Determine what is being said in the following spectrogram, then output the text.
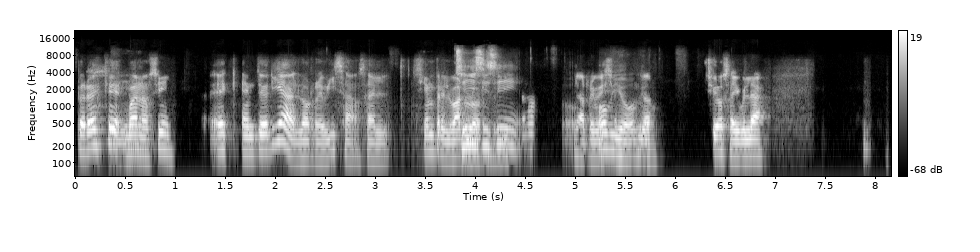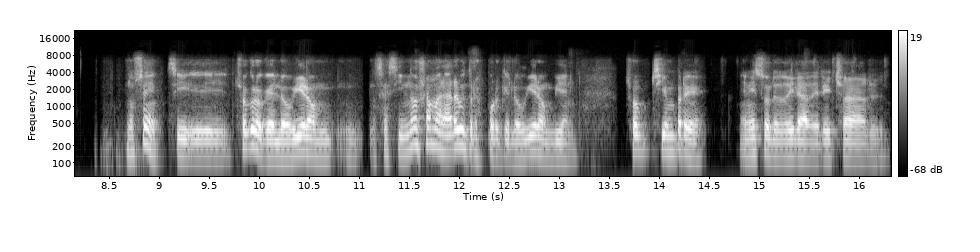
pero es que, bueno, Sí, sí, es que en teoría lo revisa, o sea, el- siempre el VAR Sí, lo sí, revisa, sí. La Obvio, la obvio. y bla. No sé, sí, yo creo que lo vieron, o sea, si no llaman al árbitro es porque lo vieron bien. Yo siempre en eso le doy la derecha al,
